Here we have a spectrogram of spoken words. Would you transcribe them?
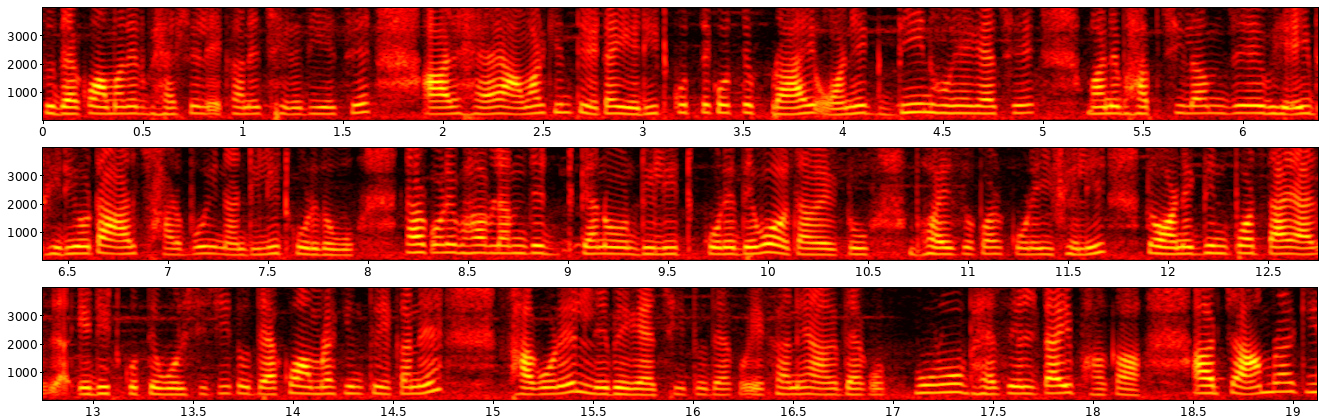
তো দেখো আমাদের ভ্যাসেল এখানে ছেড়ে দিয়েছে। আর হ্যাঁ আমার কিন্তু এটা এডিট করতে করতে প্রায় অনেক দিন হয়ে গেছে। মানে ভাবছিলাম যে এই ভিডিওটা আর ছাড়বোই না ডিলিট করে দেবো। তারপরে ভাবলাম যে কেন ডিলিট করে দেবো? তা একটু ভয়েস ওভার করেই ফেলি। তো অনেক দিন পর তাই আজ এডিট করতে বসেছি। তো দেখো আমরা কিন্তু এখানে সাগরে লেবে গেছি। তো দেখো এখানে আর দেখো পুরো ভ্যাসেলটাই ফাঁকা। আর আমরা কি,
